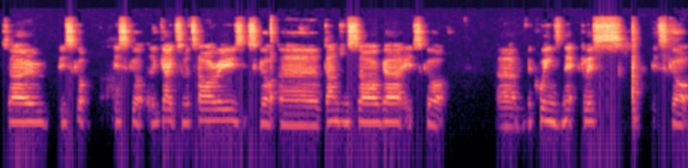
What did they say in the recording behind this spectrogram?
So it's got it's got the Gates of Antares, it's got uh, Dungeon Saga, it's got um, the Queen's Necklace, it's got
